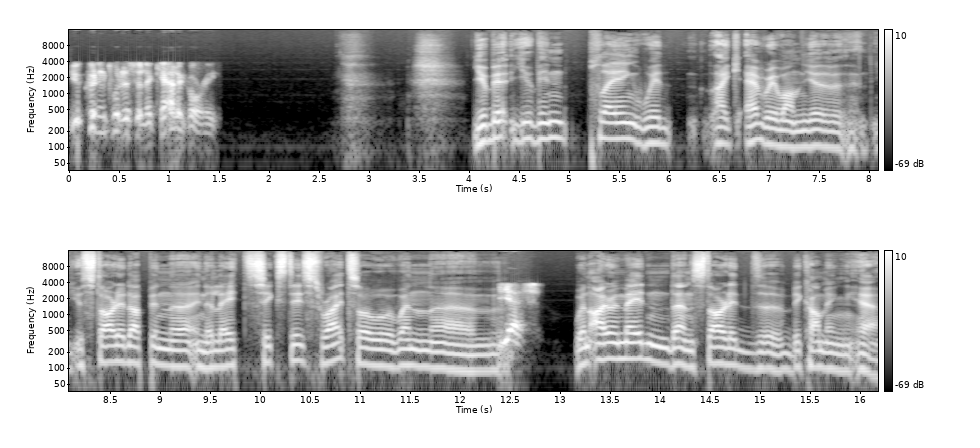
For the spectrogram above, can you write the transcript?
you couldn't put us in a category. You've been you've been playing with like everyone. You you started up in the in the late '60s, right? So when um, Yes. when Iron Maiden then started uh, becoming yeah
